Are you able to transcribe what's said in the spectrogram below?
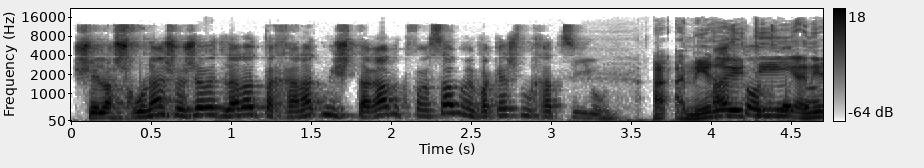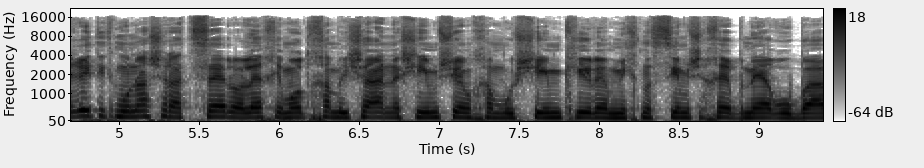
של השכונה שיושבת ליד התחנת משטרה בכפר סבא מבקש ממך ציון. אני ראיתי, אני ראיתי תמונה של הצל הולך עם עוד חמישה אנשים שהם חמושים כאילו הם נכנסים לשחרר בני ערובה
